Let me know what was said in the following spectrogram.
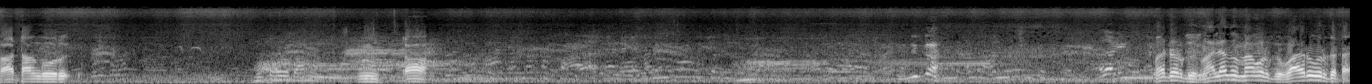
കാട്ടാങ്കൂറ്. ആ. മാറ്റി കൊടുക്ക് നല്ല തിന്നാൻ കൊടുക്ക് വയറ് കൊടുക്കട്ടെ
